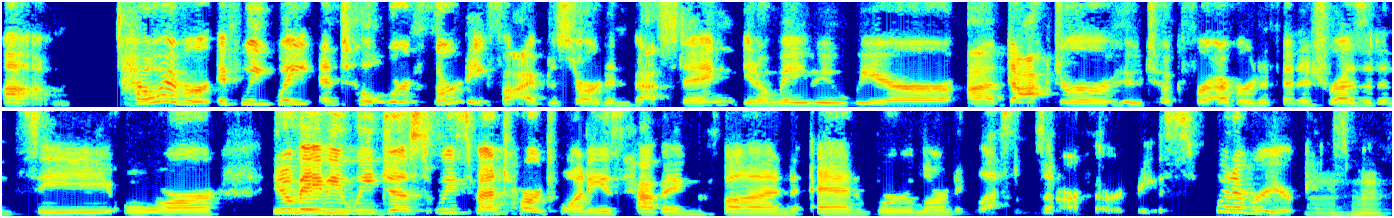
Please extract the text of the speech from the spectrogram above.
um However, if we wait until we're 35 to start investing, you know, maybe we're a doctor who took forever to finish residency, or, you know, maybe we just, we spent our 20s having fun and we're learning lessons in our 30s, whatever your case. Mm-hmm.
